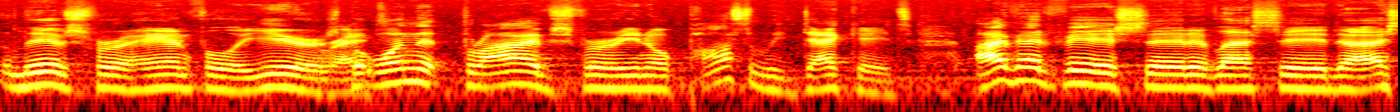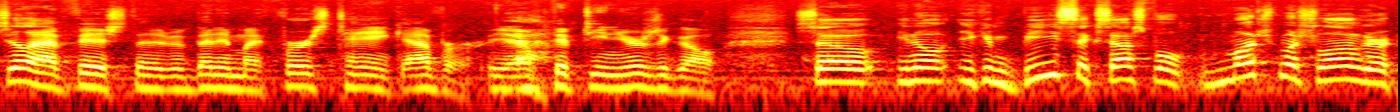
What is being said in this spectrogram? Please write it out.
lives for a handful of years, Right. but one that thrives for, you know, possibly decades. I've had fish that have lasted, uh, I still have fish that have been in my first tank ever, you know, Yeah. 15 years ago. So, you know, you can be successful much, much longer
